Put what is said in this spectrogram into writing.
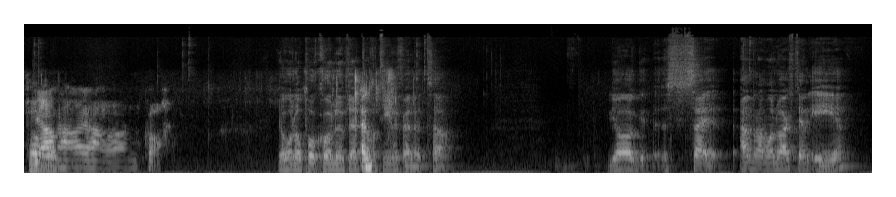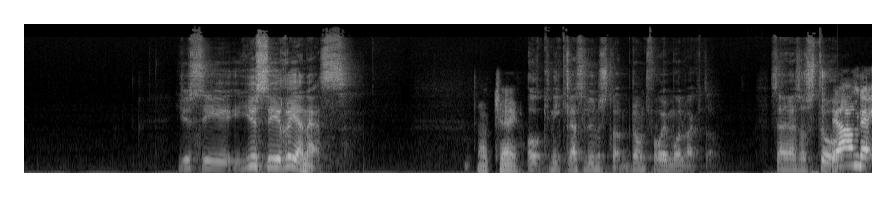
För ja, men han är han kvar. Jag håller på att kolla upp detta för tillfället här. Jag säger andra målvakten är Jussi, Jussi Renes. Okej. Okay. Och Niklas Lundström. De två är målvakter. Sen är det så står... Ja, men det,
